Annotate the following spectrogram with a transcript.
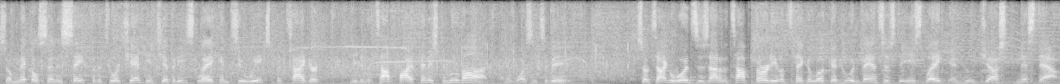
So Mickelson is safe for the Tour Championship at East Lake in two weeks, but Tiger needed the top five finish to move on, and it wasn't to be. So Tiger Woods is out of the top 30. Let's take a look at who advances to East Lake and who just missed out.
